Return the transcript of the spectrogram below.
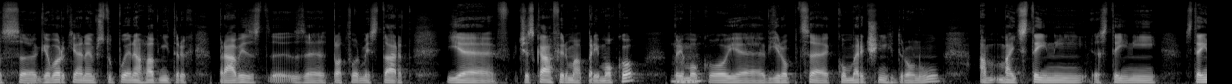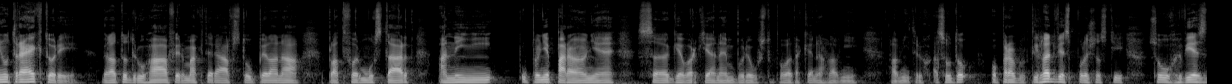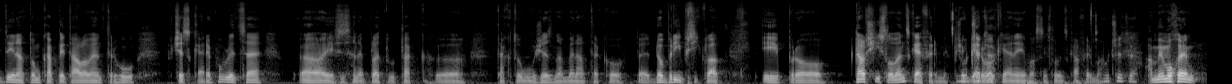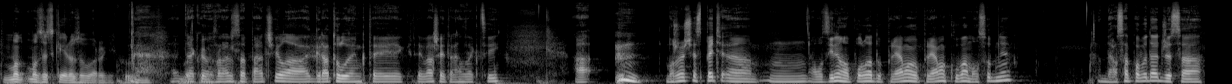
s Gevorkianem vstupuje na hlavní trh právě ze platformy Start, je česká firma Primoco. Primoco mm-hmm. je výrobce komerčních dronů a mají stejný, stejný, stejnou trajektorii. Byla to druhá firma, která vstoupila na platformu Start a nyní úplně paralelně s Gevorkianem budou vstupovat také na hlavní, hlavní trh. A jsou to opravdu, tyhle dvě společnosti jsou hvězdy na tom kapitálovém trhu v České republice. Uh, jestli se nepletu, tak, uh, tak to může znamenat jako dobrý příklad i pro další slovenské firmy, protože je vlastně slovenská firma. Určitě. A mimochodem, mo- moc hezký rozhovor, děkuji. Ďakujem, sa že sa páčil a gratulujem k tej, k tej vašej transakcii. A možno ešte späť, um, alebo z iného pohľadu, priamo, priamo ku vám osobne, Dá sa povedať, že sa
